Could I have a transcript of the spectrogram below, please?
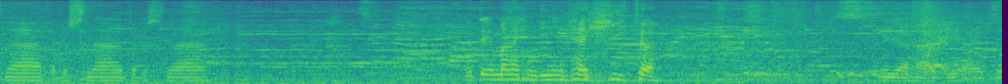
Tapos na, tapos na, tapos na. Ito yung mga hindi niya nakikita. Naghahati-hati.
